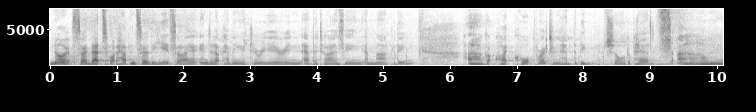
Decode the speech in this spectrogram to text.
No, so that's what happened. So the year, so I ended up having a career in advertising and marketing. Uh, got quite corporate and had the big shoulder pads, um,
